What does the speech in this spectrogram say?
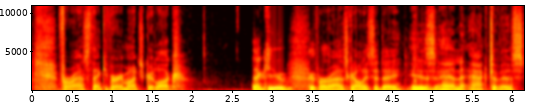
Faraz, thank you very much. Good luck. Thank you. Good Faraz luck. Gholizadeh is an activist.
